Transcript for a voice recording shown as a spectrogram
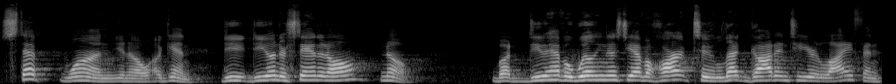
step one, you know, again, do you, do you understand it all? No. But do you have a willingness, do you have a heart to let God into your life and,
